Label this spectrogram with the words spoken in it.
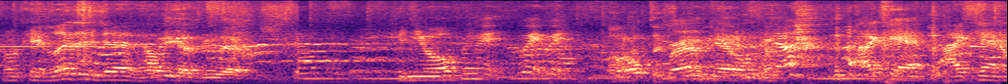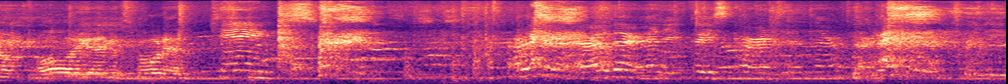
Okay, let your dad Why help you you. gotta do that? Can you open? Wait, wait, wait. Oh, the Graham can't open it. I can't. I can't open. Oh, you gotta just throw it in. Kings. Are there, are there any face cards in there? Pretty.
